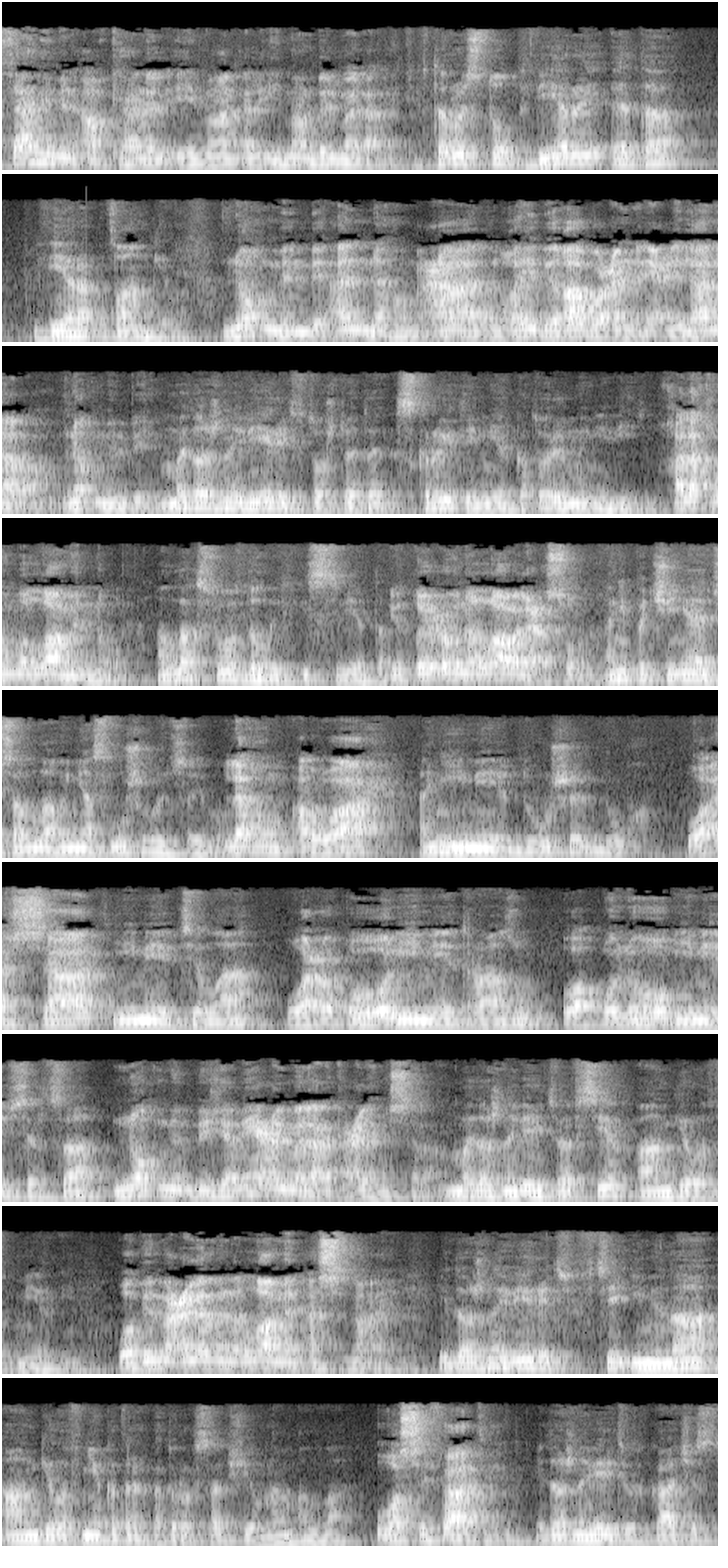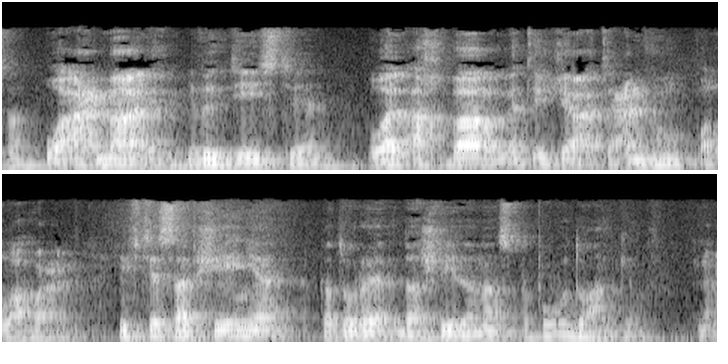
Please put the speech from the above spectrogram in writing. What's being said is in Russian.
الثاني من أركان الإيمان الإيمان بالملائكة Второй столб веры – это вера в ангелов. نؤمن بأنهم عالم غيب غابوا عنا يعني لا نراهم نؤمن بهم Мы должны верить в то, что это скрытый мир, который мы не видим. خلقهم الله من نور Аллах создал их из света. يطيعون الله ولا يعصونه Они подчиняются Аллаху, не ослушиваются Его. لهم أرواح Они имеют души, дух, وأجساد и имеют тела, وعقول и имеют разум, وقلوب и имеют сердца. نؤمن بجميع الملائكة عليهم السلام Мы должны верить во всех ангелов мира им. وبما علمنا الله من أسمائهم И должны верить в те имена ангелов, некоторых которых сообщил нам Аллах. وصفاتهم И должны верить в их качества, وأعمالهم и в их действия, والأخبار التي جاءت عنهم والله أعلم и в те сообщения, которые дошли до нас по поводу ангелов. نعم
